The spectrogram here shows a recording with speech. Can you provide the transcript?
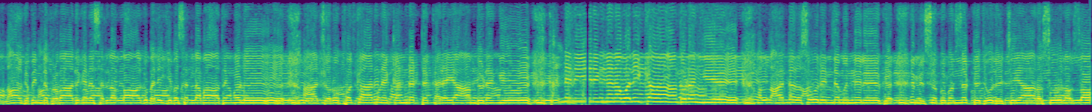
അള്ളാഹുവിന്റെ പ്രവാചകന സല്ലല്ലാഹു അലൈഹി വസല്ലമ തങ്ങൾ ആ ചെറുപ്പക്കാരനെ കണ്ടിട്ട് കരയാൻ തുടങ്ങി. കണ്ണുനീരിങ്ങനെ വലിക്കാൻ തുടങ്ങി. അള്ളാന്റെ റസൂലിന്റെ മുന്നിലേക്ക് മിസബ് വന്നിട്ട് ചോദിച്ചു ആ റസൂലല്ലാ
